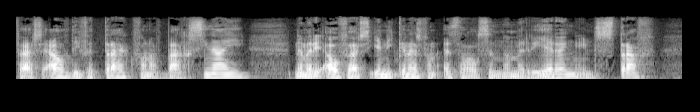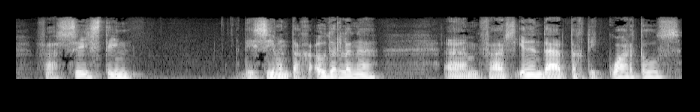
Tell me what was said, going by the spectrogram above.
vers 11 die vertrek vanaf Berg Sinai, Numeri 11 vers 1 die kinders van Israel se memorering en straf, vers 16 die 70 ouderlinge. Ehm um, vers 31 die kwartels.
